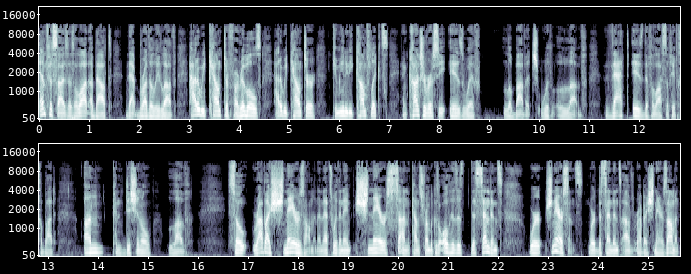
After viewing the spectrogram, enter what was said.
emphasizes a lot about that brotherly love. How do we counter faribbles? How do we counter community conflicts and controversy is with Lubavitch, with love. That is the philosophy of Chabad. Unconditional love. So Rabbi Schneer Zalman, and that's where the name Schneer son comes from because all his descendants were Schneer sons, were descendants of Rabbi Schneer Zalman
